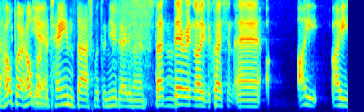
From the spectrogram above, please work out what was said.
I hope I hope Yeah. it retains that with the new Dalymount. that's You know? therein lies the question. Uh, I. I,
